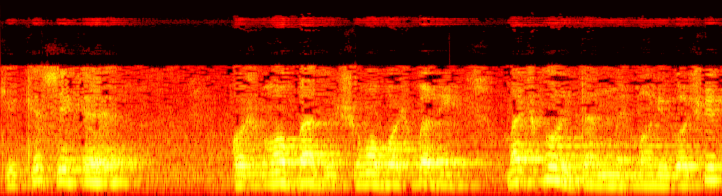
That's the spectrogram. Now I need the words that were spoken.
که کسی که با شما بد شما باش بدی مجبورید در مهمانی باشید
